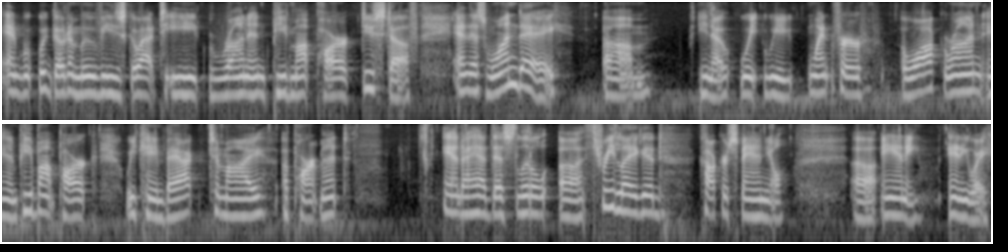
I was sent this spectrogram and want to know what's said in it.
and w- would go to movies, go out to eat, run in Piedmont Park, do stuff. And this one day, um, you know, we, we went for a walk, run in Piedmont Park. We came back to my apartment, and I had this little uh, three legged Cocker Spaniel, uh, Annie. Anyway,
